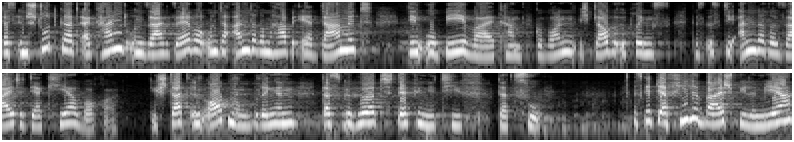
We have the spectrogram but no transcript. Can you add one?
das in Stuttgart erkannt und sagt selber, unter anderem habe er damit den OB-Wahlkampf gewonnen. Ich glaube übrigens, das ist die andere Seite der Kehrwoche. die Stadt in Ordnung bringen, das gehört definitiv dazu. Es gibt ja viele Beispiele mehr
